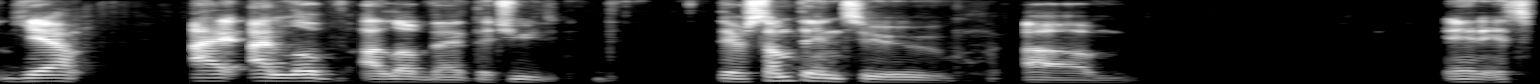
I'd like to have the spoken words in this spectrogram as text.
Yeah, I I love I love that that you there's something to um and it's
